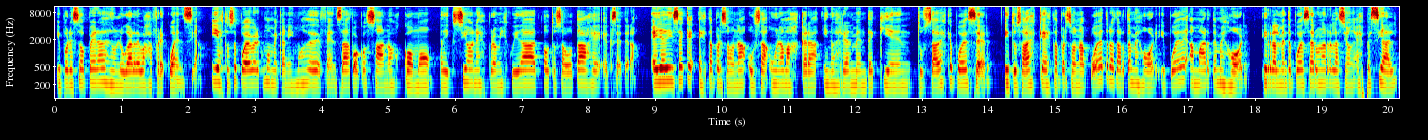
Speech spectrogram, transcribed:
y por eso opera desde un lugar de baja frecuencia. Y esto se puede ver como mecanismos de defensa poco sanos como adicciones, promiscuidad, autosabotaje, etc. Ella dice que esta persona usa una máscara y no es realmente quien tú sabes que puede ser y tú sabes que esta persona puede tratarte mejor y puede amarte mejor y realmente puede ser una relación especial,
